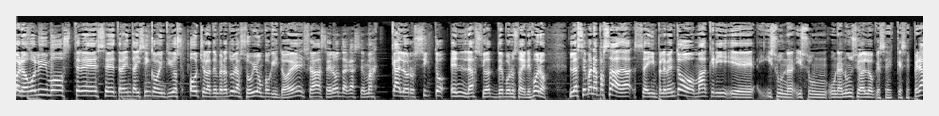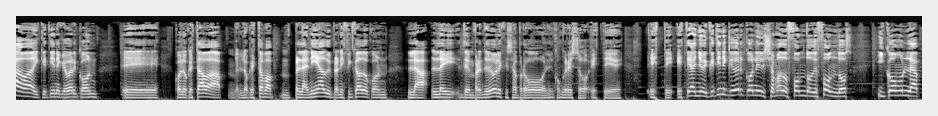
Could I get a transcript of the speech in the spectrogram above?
Bueno, volvimos 13, 35, 22, 8 la temperatura subió un poquito, ¿eh? Ya se nota que hace más calorcito en la ciudad de Buenos Aires. Bueno, la semana pasada se implementó, Macri eh, hizo, una, hizo un, un, anuncio de algo que se, que se esperaba y que tiene que ver con, eh, con lo, que estaba, lo que estaba planeado y planificado con la ley de emprendedores que se aprobó en el Congreso este, este, este año y que tiene que ver con el llamado fondo de fondos y con la,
